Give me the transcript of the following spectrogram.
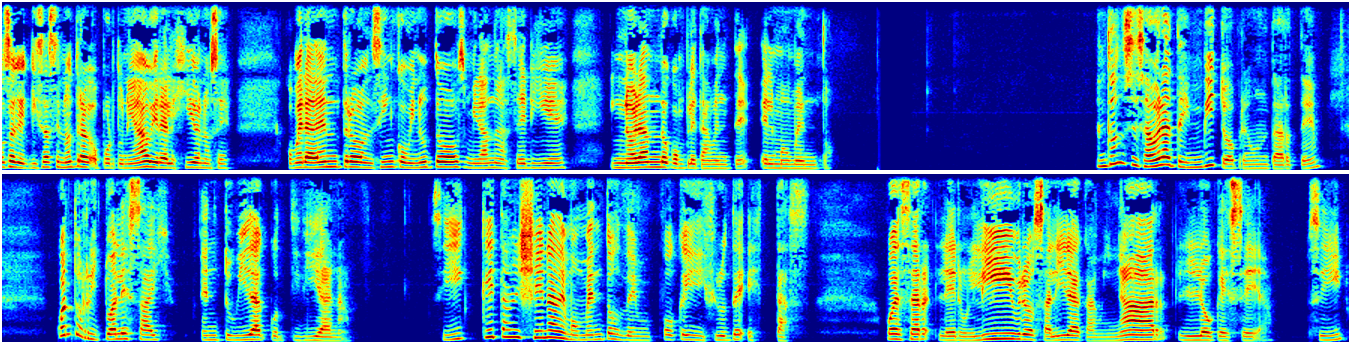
Cosa que quizás en otra oportunidad hubiera elegido, no sé, comer adentro en cinco minutos, mirando una serie, ignorando completamente el momento. Entonces ahora te invito a preguntarte, ¿cuántos rituales hay en tu vida cotidiana? ¿Sí? ¿Qué tan llena de momentos de enfoque y disfrute estás? Puede ser leer un libro, salir a caminar, lo que sea, ¿sí?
